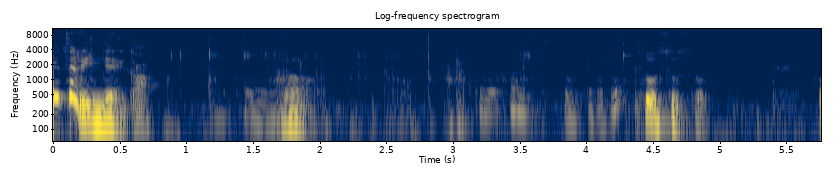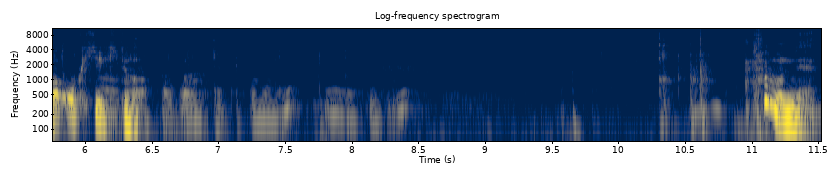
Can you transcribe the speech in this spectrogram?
れたらいいんじゃないか。あそううん。このカルピスとってこと？そうそうそう。あ、起きてきた。多分ね、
